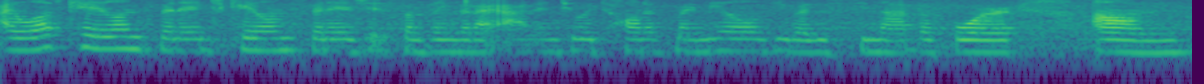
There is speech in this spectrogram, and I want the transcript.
I love kale and spinach. Kale and spinach is something that I add into a ton of my meals. You guys have seen that before. Um,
